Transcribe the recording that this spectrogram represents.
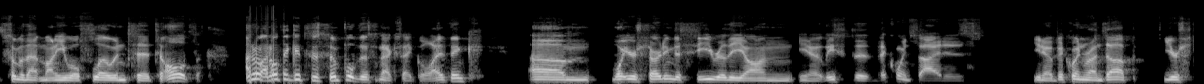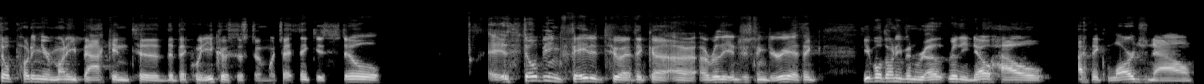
some of that money will flow into to alt. I don't. I don't think it's as simple this next cycle. I think um, what you're starting to see really on you know at least the Bitcoin side is you know Bitcoin runs up. You're still putting your money back into the Bitcoin ecosystem, which I think is still is still being faded to. I think a, a really interesting degree. I think people don't even re- really know how I think large now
